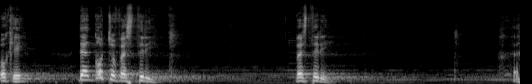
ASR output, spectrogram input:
Okay. Then go to verse 3. Verse 3.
